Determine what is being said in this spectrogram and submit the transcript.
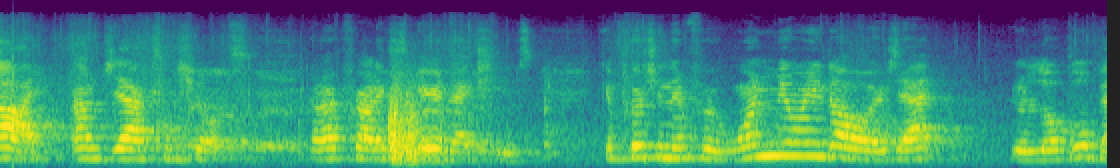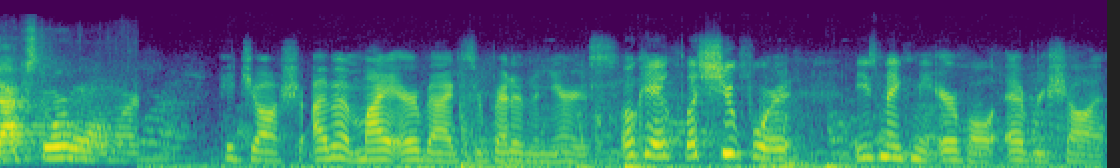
Hi, I'm Jackson Schultz, and our product product's airbag shoes. You can purchase them for $1 million at your local backstore Walmart. Hey Josh, I bet my airbags are better than yours. Okay, let's shoot for it. These make me airball every shot.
